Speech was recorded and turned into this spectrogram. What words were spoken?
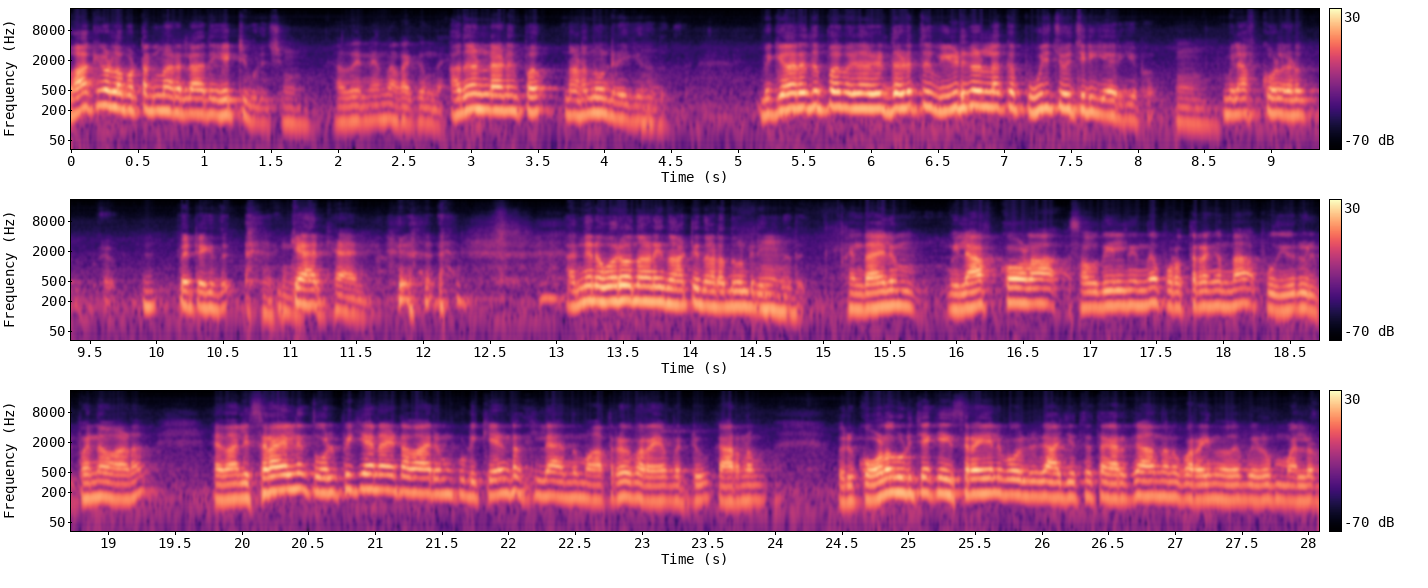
ബാക്കിയുള്ള പൊട്ടന്മാരല്ലാതെ ഏറ്റു വിളിച്ചു. അത് തന്നെ നടക്കുന്നത് അതുകൊണ്ടാണ് ഇപ്പം നടന്നുകൊണ്ടിരിക്കുന്നത്. മിക്കവാറും ഇതിപ്പോ ഇതെടുത്ത് വീടുകളിലൊക്കെ പൂജിച്ചു വെച്ചിരിക്കുകയായിരിക്കും ഇപ്പം. മിലാഫ് കോളയുടെ മറ്റേ ഇത്. ക്യാൻ. ഖ്യാൻ അങ്ങനെ ഓരോന്നാണ് ഈ നാട്ടിൽ നടന്നുകൊണ്ടിരിക്കുന്നത്. എന്തായാലും മിലാഫ് കോള സൗദിയിൽ നിന്ന് പുറത്തിറങ്ങുന്ന പുതിയൊരു ഉൽപ്പന്നമാണ്. എന്നാൽ ഇസ്രായേലിനെ തോൽപ്പിക്കാനായിട്ട് അതാരും കുടിക്കേണ്ടതില്ല എന്ന് മാത്രമേ പറയാൻ പറ്റൂ. കാരണം ഒരു കോള കുടിച്ചൊക്കെ ഇസ്രായേൽ പോലൊരു രാജ്യത്തെ തകർക്കുക എന്നാണ് പറയുന്നത്. വെറും മലർ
